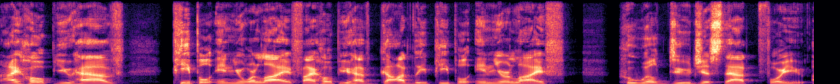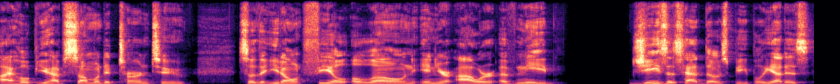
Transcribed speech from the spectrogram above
I hope you have people in your life. I hope you have godly people in your life who will do just that for you. I hope you have someone to turn to so that you don't feel alone in your hour of need. Jesus had those people. He had his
